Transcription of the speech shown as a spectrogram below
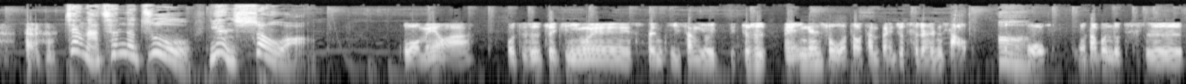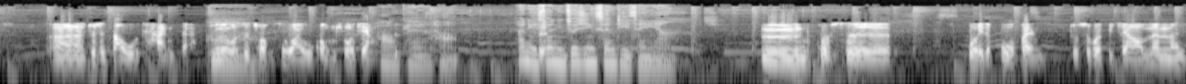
这样哪撑得住？你很瘦哦。我没有啊，我只是最近因为身体上有一点，就是，哎，应该是说我早餐本来就吃的很少，哦我我大部分都吃，呃，就是早午餐的，因为我是从事外务工作这样。好，OK，好。那你说你最近身体怎样？嗯，就是胃的部分就是会比较闷闷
